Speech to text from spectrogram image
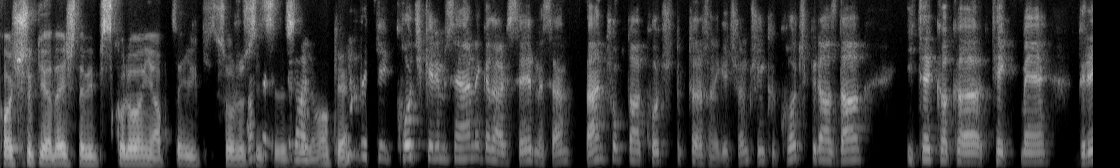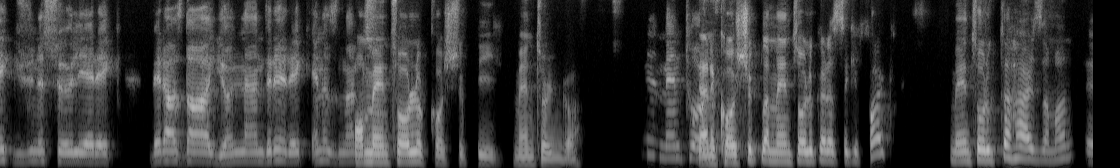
Koçluk ya da işte bir psikoloğun yaptığı ilk soru Ama silsilesi diyelim. Okey. Buradaki koç kelimesini her ne kadar sevmesem ben çok daha koçluk tarafına geçiyorum. Çünkü koç biraz daha ite kaka, tekme, direkt yüzüne söyleyerek, biraz daha yönlendirerek en azından O bir mentorluk, koçluk değil. Mentoring o. mentor. Yani koçlukla mentorluk arasındaki fark mentorlukta her zaman e,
